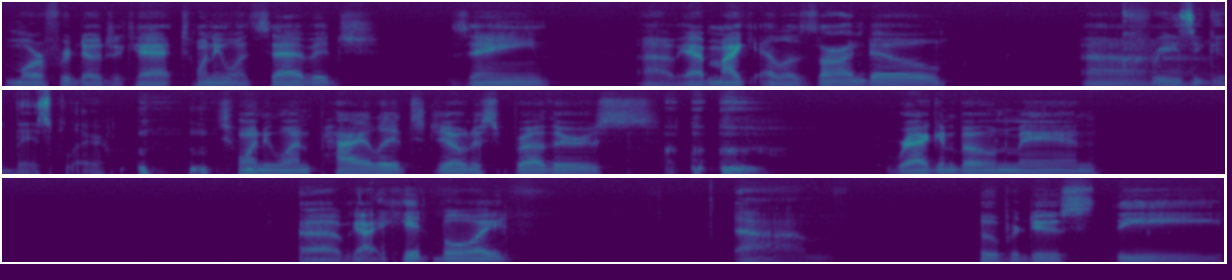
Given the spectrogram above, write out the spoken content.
more for Doja Cat, 21 Savage, Zayn. Uh, we have Mike Elizondo, uh, Crazy good bass player. 21 Pilots, Jonas Brothers, Rag and Bone Man. Uh, we got Hit Boy, um, who produced the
